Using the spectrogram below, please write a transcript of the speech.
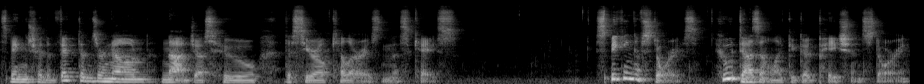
Is making sure the victims are known, not just who the serial killer is in this case. Speaking of stories, who doesn't like a good patient story?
